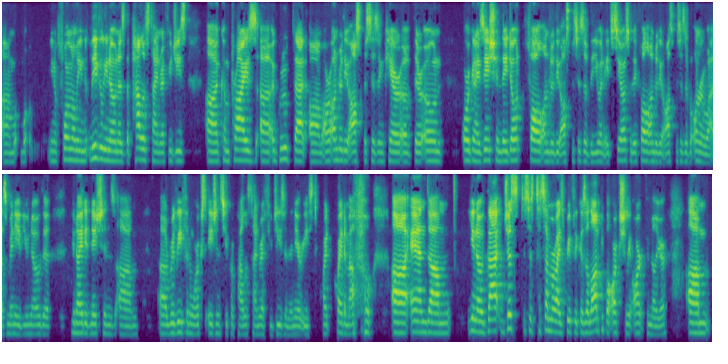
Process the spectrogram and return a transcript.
you know, formally legally known as the Palestine refugees uh, comprise uh, a group that um, are under the auspices and care of their own organization, they don't fall under the auspices of the UNHCR, so they fall under the auspices of UNRWA. As many of you know, the United Nations um, uh, Relief and Works Agency for Palestine Refugees in the Near East. Quite quite a mouthful. Uh, and um, you know that just just to summarize briefly, because a lot of people actually aren't familiar. Um,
